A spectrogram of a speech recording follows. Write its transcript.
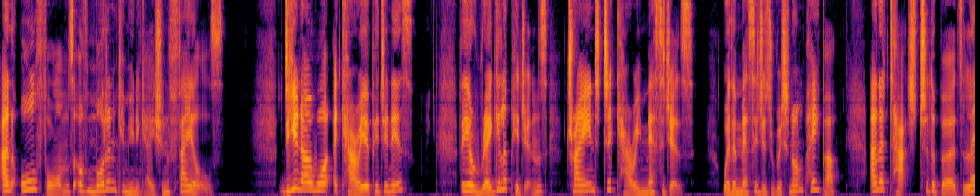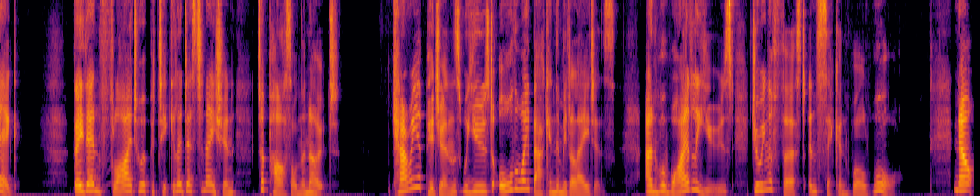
and all forms of modern communication fails. Do you know what a carrier pigeon is? They are regular pigeons trained to carry messages, where the message is written on paper and attached to the bird's leg. They then fly to a particular destination to pass on the note. Carrier pigeons were used all the way back in the Middle Ages and were widely used during the First and Second World War. Now,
